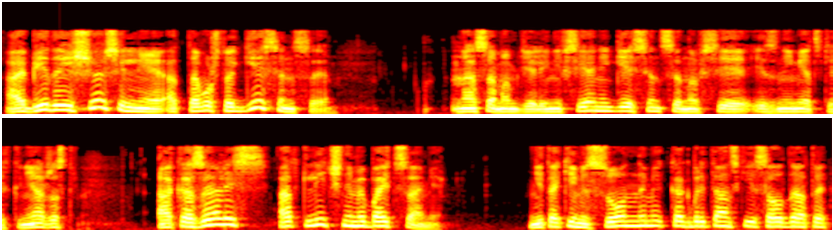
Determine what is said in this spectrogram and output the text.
Обида еще сильнее от того, что гессенцы на самом деле не все они гессенцы, но все из немецких княжеств, оказались отличными бойцами, не такими сонными, как британские солдаты,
